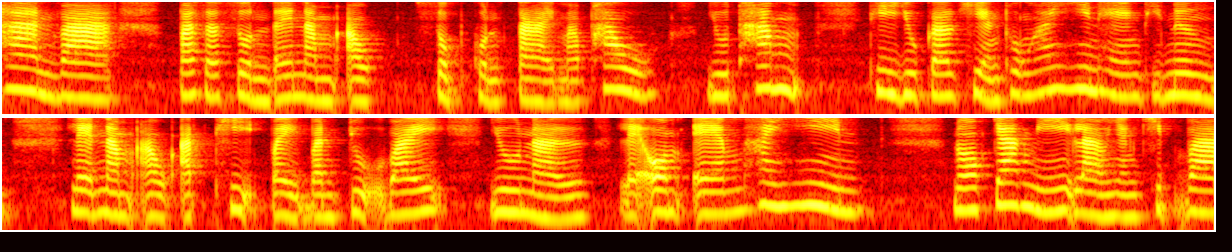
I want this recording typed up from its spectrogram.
ท่านว่าปัสสนได้นำเอาศพคนตายมาเผา อยู่ถ้ำที่อยู่กะเขียงทงให้หินแหงที่หนึ่ง และนำเอาอัฐิไปบรรจุไว้อยู่เหนือและอมแอมให้หินนอกจากนี้เรายังคิดว่า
